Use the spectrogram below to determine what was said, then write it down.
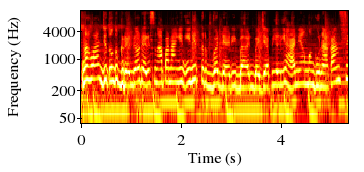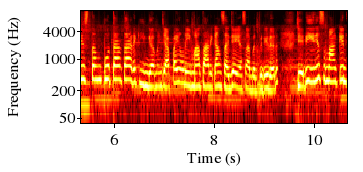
Nah lanjut untuk grendel dari senapan angin ini terbuat dari bahan baja pilihan yang menggunakan sistem putar tarik hingga mencapai 5 tarikan saja ya sahabat bediler Jadi ini semakin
